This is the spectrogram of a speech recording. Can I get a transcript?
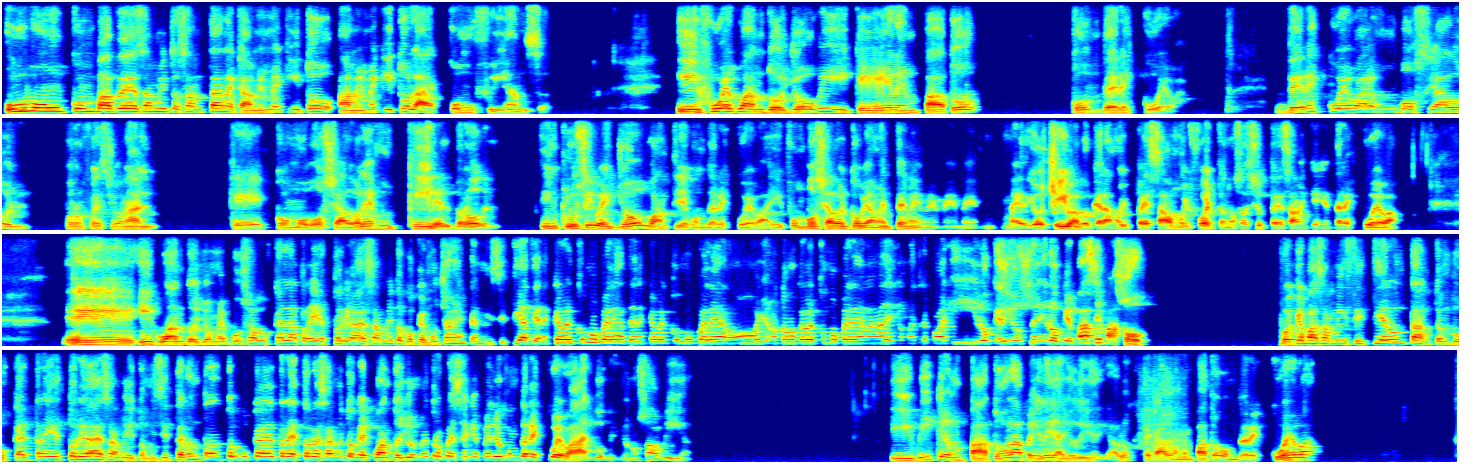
Hubo un combate de Samito Santana que a mí me quitó, a mí me quitó la confianza. Y fue cuando yo vi que él empató con Derek Cueva. Derek Cueva es un boxeador profesional que como boxeador es un killer, brother. Inclusive yo guanteé con Derek Cueva y fue un boxeador que obviamente me, me, me, me, dio chiva porque era muy pesado, muy fuerte. No sé si ustedes saben quién es Derek Cueva. Eh, y cuando yo me puse a buscar la trayectoria de Samito, porque mucha gente me insistía, tienes que ver cómo pelea, tienes que ver cómo pelea. No, yo no tengo que ver cómo pelea nadie, yo me trepo allí, lo que Dios lo que pase, pasó. Pues, ¿qué pasa? Me insistieron tanto en buscar trayectoria de Samito, me insistieron tanto en buscar trayectoria de Samito que cuando yo me tropecé que peleó con Derek Cueva, algo que yo no sabía, y vi que empató la pelea, yo dije, diablo, este cabrón empató con Derek Cueva.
